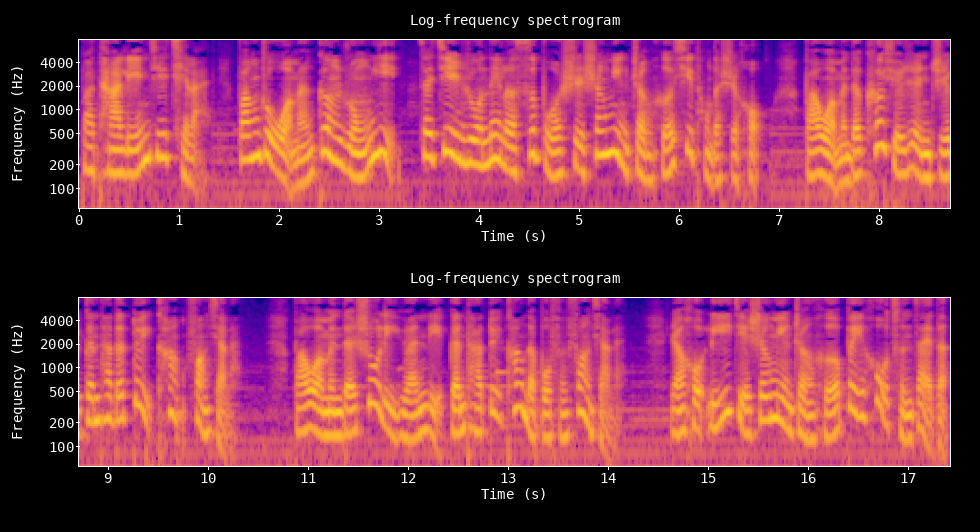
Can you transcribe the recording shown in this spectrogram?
把它连接起来，帮助我们更容易在进入内勒斯博士生命整合系统的时候，把我们的科学认知跟它的对抗放下来，把我们的数理原理跟它对抗的部分放下来，然后理解生命整合背后存在的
